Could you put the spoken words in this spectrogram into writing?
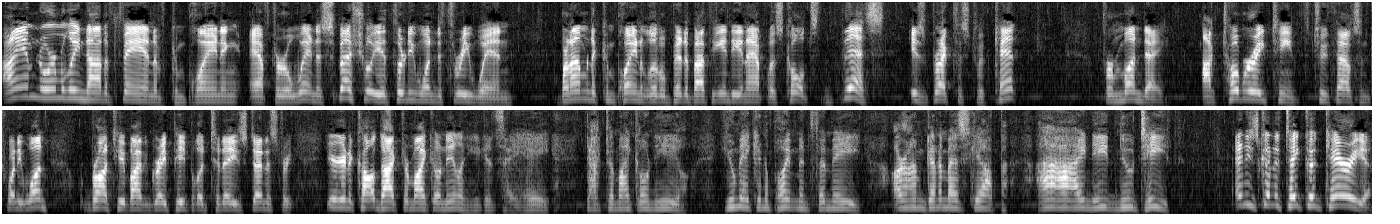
I am normally not a fan of complaining after a win, especially a 31 3 win, but I'm going to complain a little bit about the Indianapolis Colts. This is Breakfast with Kent for Monday, October 18th, 2021. Brought to you by the great people at today's dentistry. You're going to call Dr. Mike O'Neill and you can say, Hey, Dr. Mike O'Neill, you make an appointment for me, or I'm going to mess you up. I need new teeth. And he's going to take good care of you.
